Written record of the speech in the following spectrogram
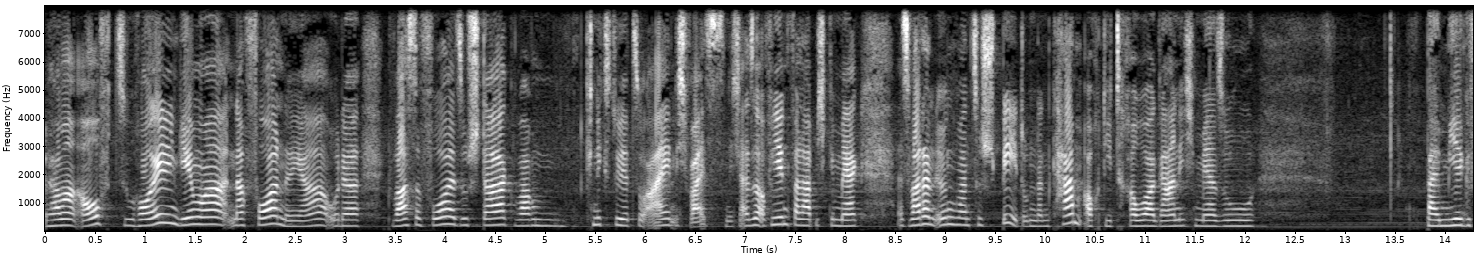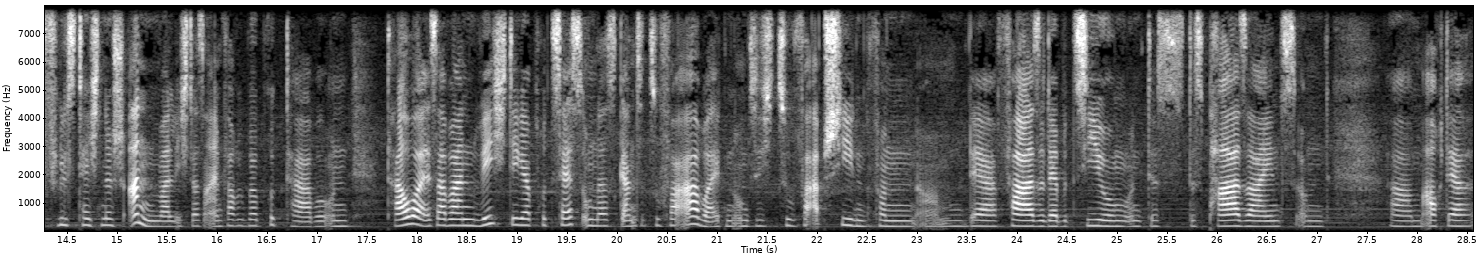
hör mal auf zu heulen, geh mal nach vorne, ja? Oder du warst doch vorher so stark, warum knickst du jetzt so ein? Ich weiß es nicht. Also auf jeden Fall habe ich gemerkt, es war dann irgendwann zu spät und dann kam auch die Trauer gar nicht mehr so bei mir gefühlstechnisch an, weil ich das einfach überbrückt habe. Und Trauer ist aber ein wichtiger Prozess, um das Ganze zu verarbeiten, um sich zu verabschieden von ähm, der Phase der Beziehung und des, des Paarseins und ähm, auch der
